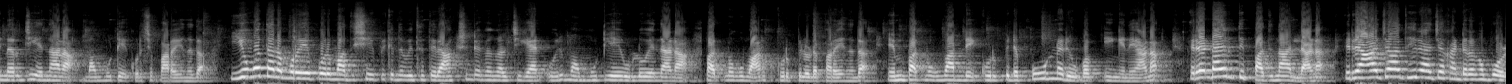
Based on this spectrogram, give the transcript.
എനർജി എന്നാണ് മമ്മൂട്ടിയെ കുറിച്ച് പറയുന്നത്. യുവതലമുറയെ പോലും അതിശയിപ്പിക്കുന്ന വിധത്തിൽ ആക്ഷൻ രംഗങ്ങൾ ചെയ്യാൻ ഒരു മമ്മൂട്ടിയേ ഉള്ളൂ എന്നാണ് പത്മകുമാർ കുറിപ്പിലൂടെ പറയുന്നത്. എം പത്മകുമാറിന്റെ കുറിപ്പിന്റെ പൂർണ രൂപം ഇങ്ങനെയാണ്. രണ്ടായിരത്തി പതിനാലിലാണ് രാജാധിരാജ കണ്ടിറങ്ങുമ്പോൾ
